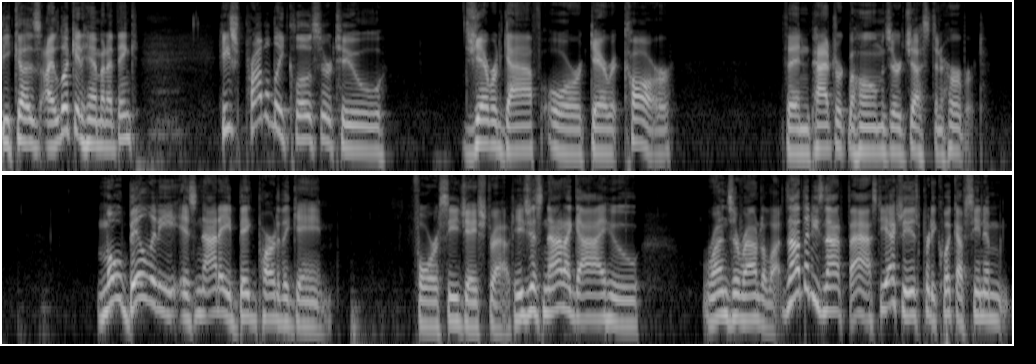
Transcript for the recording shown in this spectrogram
Because I look at him and I think he's probably closer to Jared Goff or Derek Carr than Patrick Mahomes or Justin Herbert. Mobility is not a big part of the game for CJ Stroud. He's just not a guy who runs around a lot. It's not that he's not fast. He actually is pretty quick. I've seen him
